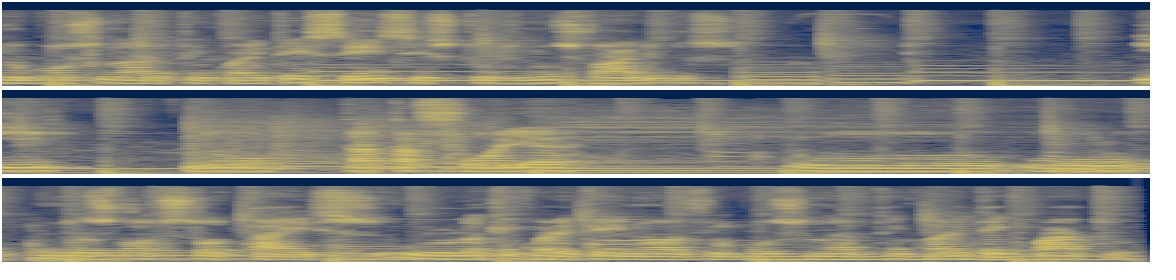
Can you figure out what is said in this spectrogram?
e o Bolsonaro tem 46, isso tudo nos válidos. E no Datafolha, o, o, nos votos totais, o Lula tem 49 e o Bolsonaro tem 44.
